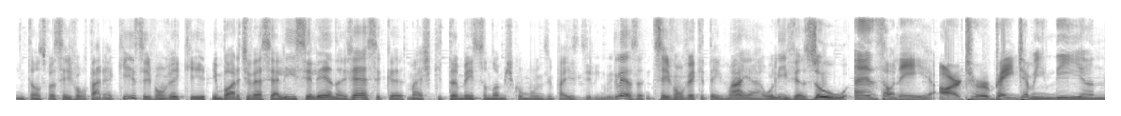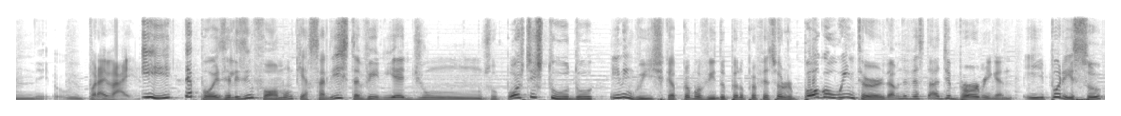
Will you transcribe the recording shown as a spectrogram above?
Então, se vocês voltarem aqui, vocês vão ver que, embora tivesse Alice, Helena, Jéssica, mas que também são nomes comuns em países de língua inglesa, vocês vão ver que tem Maya, Olivia, Zoe, Anthony, Arthur, Benjamin, Leon e por aí vai. E depois eles informam que essa lista viria de um suposto estudo em linguística promovido pelo professor Bogo Winter da Universidade de Birmingham. E por isso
